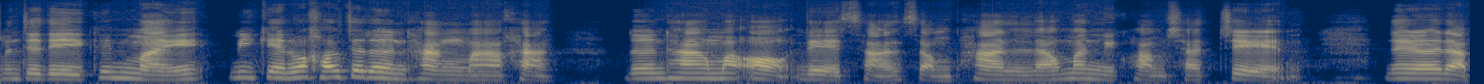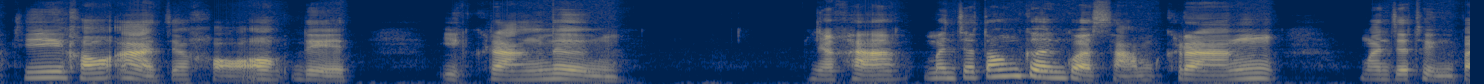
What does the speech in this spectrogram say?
มันจะดีขึ้นไหม มีเกณฑ์ว่าเขาจะเดินทางมาค่ะ เดินทางมาออกเดทสารสัมพันธ์ แล้วมันมีความชัดเจน ในระดับที่เขาอาจจะขอออกเดทอีกครั้งหนึ่งนะคะ มันจะต้องเกินกว่า 3 ครั้ง มันจะถึงไป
